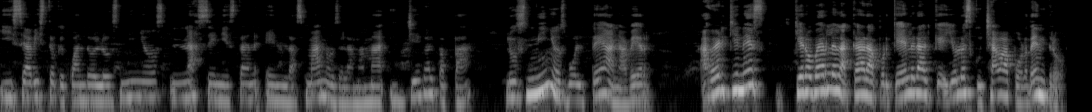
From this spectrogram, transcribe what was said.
Y se ha visto que cuando los niños nacen y están en las manos de la mamá y llega el papá, los niños voltean a ver, a ver quién es, quiero verle la cara porque él era el que yo lo escuchaba por dentro.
